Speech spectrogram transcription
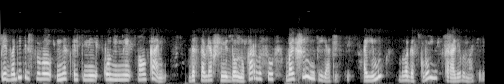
предводительствовал несколькими конными полками, доставлявшими Донну Карлосу большие неприятности, а ему благосклонность королевы матери.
